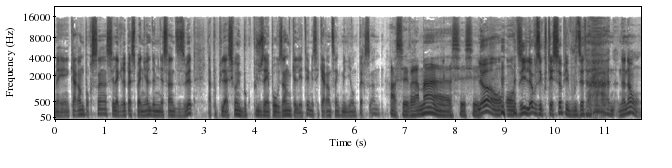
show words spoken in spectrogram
mais 40% c'est la grippe espagnole de 1918. La population est beaucoup plus imposante qu'elle l'était, mais c'est 45 millions de personnes. Ah, c'est vraiment. euh, Là, on, on dit, là, vous écoutez ça, puis vous vous dites, ah, non, non.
